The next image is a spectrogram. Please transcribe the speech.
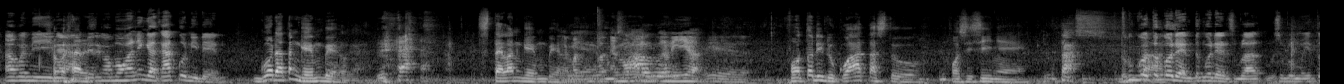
Apa nih? Nah, biar ngomongannya nggak kaku nih, Den. gue datang gembel kan setelan gembel emang Iya, emang selalu. bukan iya Iya. foto di duku atas tuh posisinya tas. Tunggu tunggu Den, tunggu Den. Sebelum sebelum itu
